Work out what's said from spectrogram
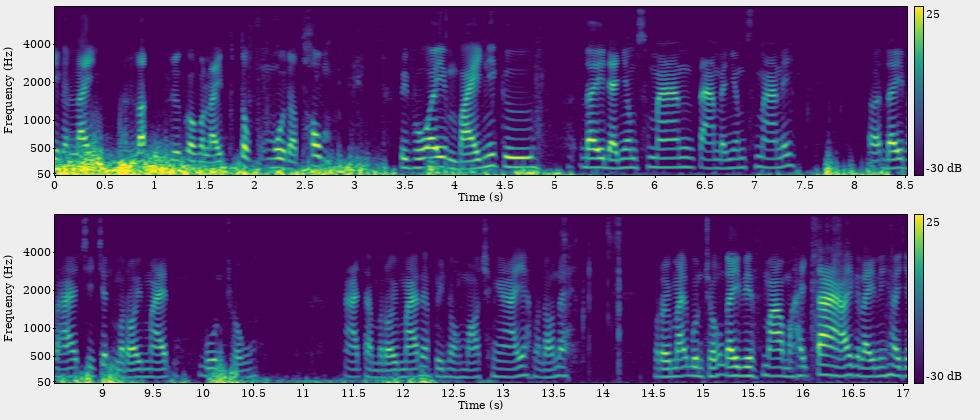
ជាកន្លែងផលិតឬក៏កន្លែងផ្ទុកមួយដ៏ធំពីព្រោះអីអំបែងនេះគឺដីដែលខ្ញុំស្មានតាមដែលខ្ញុំស្មាននេះអឺដីប្រហែលជាជិត100ម៉ែត្រ4ជ្រុង អាចថា100ម៉ែត្រទេពីនោះមកឆ្ងាយហ៎ម្ដងនេះ100ម៉ែត្រ4ជ្រុងដីវាស្មើ1ហិកតាហើយកន្លែងនេះហើយ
